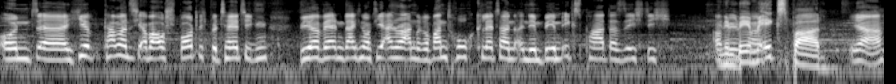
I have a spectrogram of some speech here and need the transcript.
und äh, hier kann man sich aber auch sportlich betätigen. Wir werden gleich noch die eine oder andere Wand hochklettern. In dem BMX-Part, da sehe ich dich. auf in dem. BMX-Part. Ja.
